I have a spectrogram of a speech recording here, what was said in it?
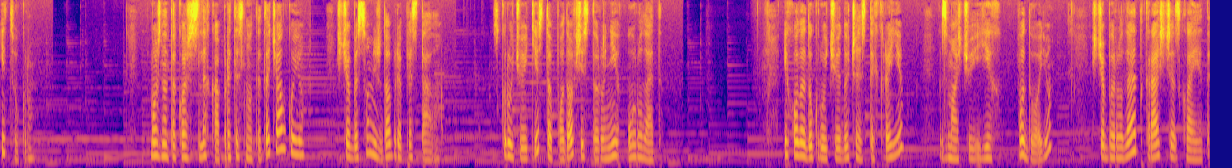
і цукру. Можна також злегка притиснути тачалкою, щоб суміш добре пристала. Скручую тісто по довшій стороні у рулет. І коли докручую до чистих країв, змащую їх водою, щоб рулет краще склеїти.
